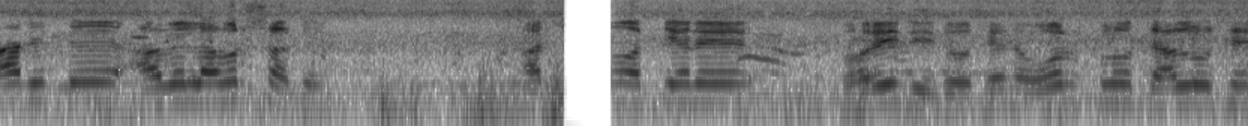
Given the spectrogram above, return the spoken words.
આ રીતે આવેલા વરસાદે આ અત્યારે ભરી દીધો છે અને ઓવરફ્લો ચાલુ છે.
